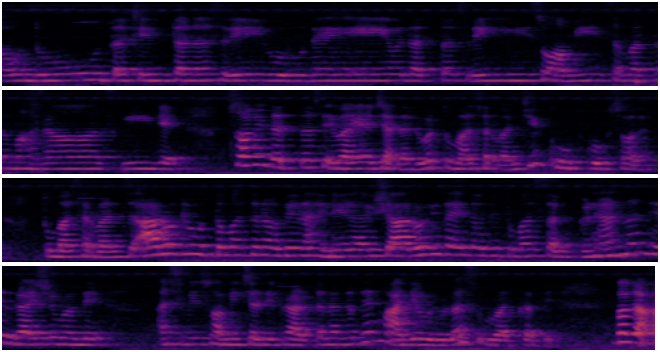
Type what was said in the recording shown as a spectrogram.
अवधूत चिंतन श्री गुरुदेव दत्त श्री स्वामी समर्थ महाराज की जय. स्वामी दत्त सेवा या चॅनलवर तुम्हा सर्वांचे खूप खूप स्वागत. तुम्हा सर्वांचं आरोग्य उत्तमाचं राहू दे राहिलेलं आयुष्य आरोग्यदायी जाऊ दे तुम्हा सगळ्यांना दीर्घायुष्य मिळू दे अशी मी स्वामीचरणी प्रार्थना करते माझ्या व्हिडिओला सुरुवात करते. बघा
